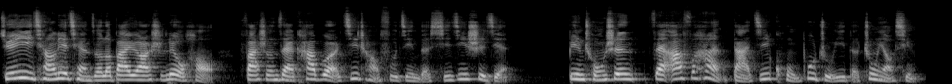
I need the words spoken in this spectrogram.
决议强烈谴责了八月二十六号发生在喀布尔机场附近的袭击事件，并重申在阿富汗打击恐怖主义的重要性，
